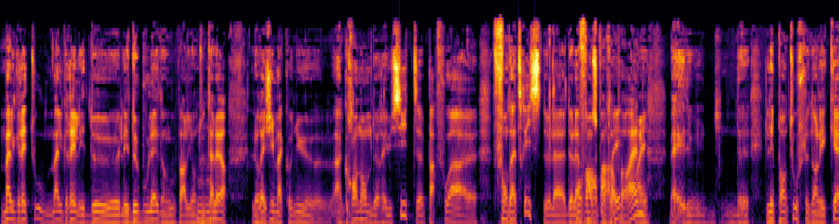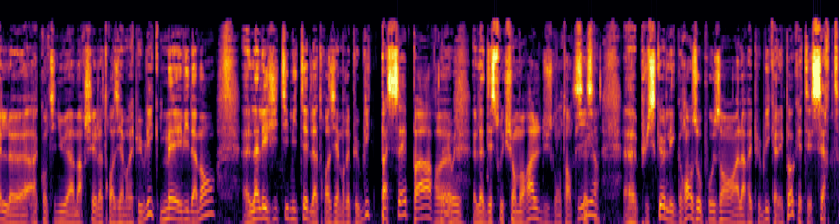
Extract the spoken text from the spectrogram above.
malgré tout, malgré les deux les deux boulets dont nous parlions tout à mhm. l'heure, le régime a connu euh, un grand nombre de réussites, parfois euh, fondatrices de la de la France contemporaine. Ben, les pantoufles dans lesquelles euh, a continué à marcher la Troisième République, mais évidemment la légitimité de la Troisième République passait par eh la destruction morale du Second Empire, puisque les grands opposants à la République à l'époque étaient certes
